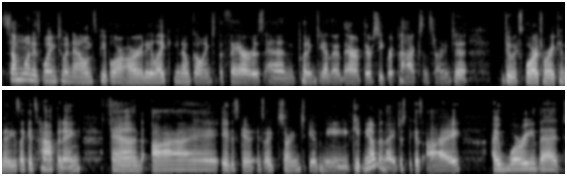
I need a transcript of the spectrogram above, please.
someone is going to announce people are already like you know going to the fairs and putting together their their secret packs and starting to do exploratory committees like it's happening. And i it is give, it's starting to give me keep me up at night just because i i worry that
